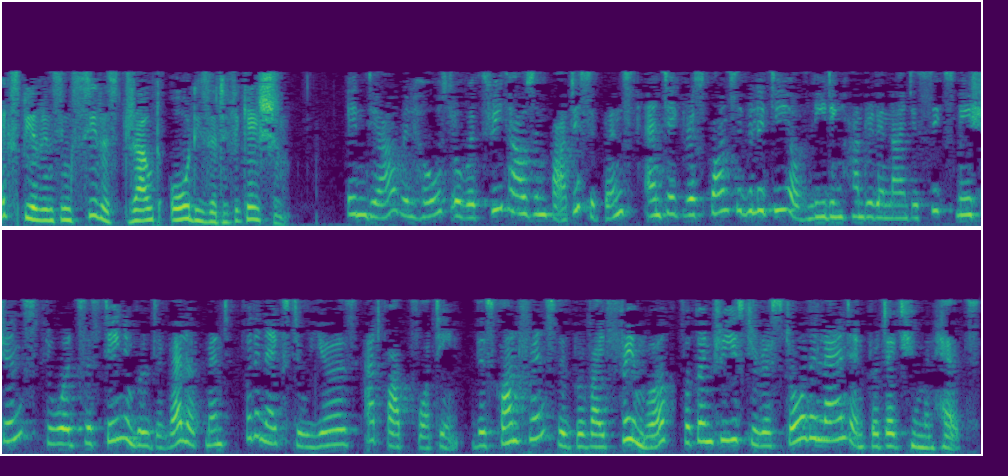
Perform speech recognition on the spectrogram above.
experiencing serious drought or desertification. India will host over 3,000 participants and take responsibility of leading 196 nations towards sustainable development for the next two years at COP14. This conference will provide framework for countries to restore the land and protect human health.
